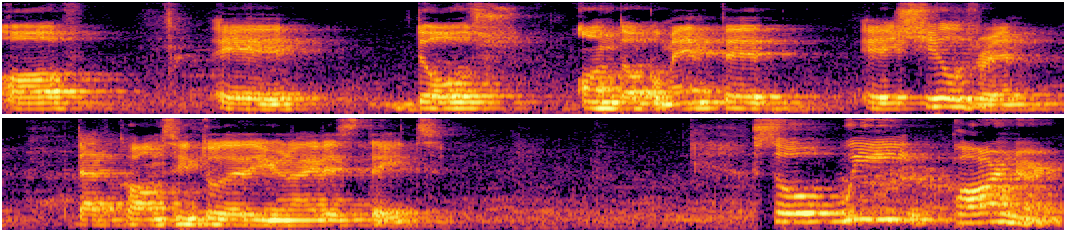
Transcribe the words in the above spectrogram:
of uh, those undocumented uh, children that comes into the United States. So we partner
